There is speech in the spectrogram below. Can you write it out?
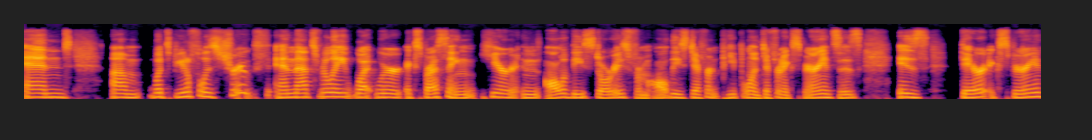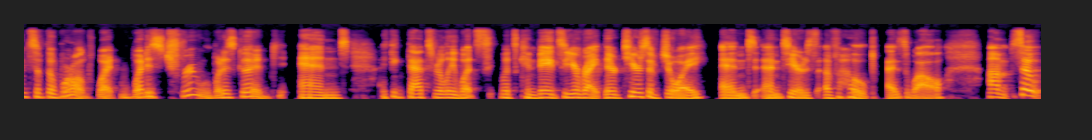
And um, what's beautiful is truth. And that's really what we're expressing here in all of these stories from all these different people and different experiences is their experience of the world. What what is true? What is good? And i think that's really what's what's conveyed. So you're right there are tears of joy and and tears of hope as well. Um, so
